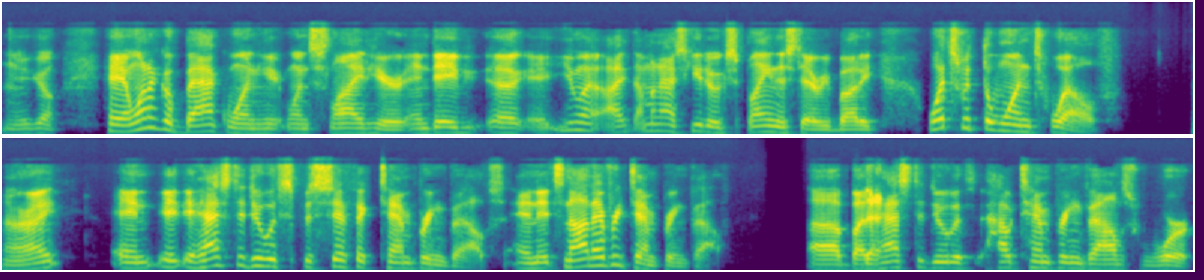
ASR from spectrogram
There you go. Hey, I want to go back one here, one slide here, and Dave, uh, you, might- I, I'm going to ask you to explain this to everybody. What's with the 112? All right, and it, it has to do with specific tempering valves, and it's not every tempering valve, uh, but it has to do with how tempering valves work.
